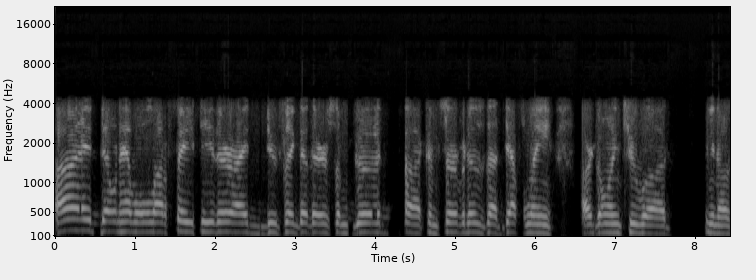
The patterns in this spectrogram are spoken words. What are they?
I don't have a whole lot of faith either. I do think that there's some good uh, conservatives that definitely are going to, uh, you know,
